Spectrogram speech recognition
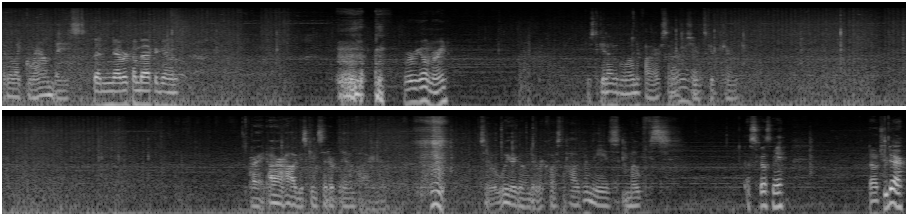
that are like ground based. That never come back again. Where are we going, Marine? Just to get out of the line of fire, so Oh, yeah. it's good for charge. Alright, our hog is considerably on fire now. Hmm. so we are going to request a hog from these mofs. Excuse me. Don't you dare.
